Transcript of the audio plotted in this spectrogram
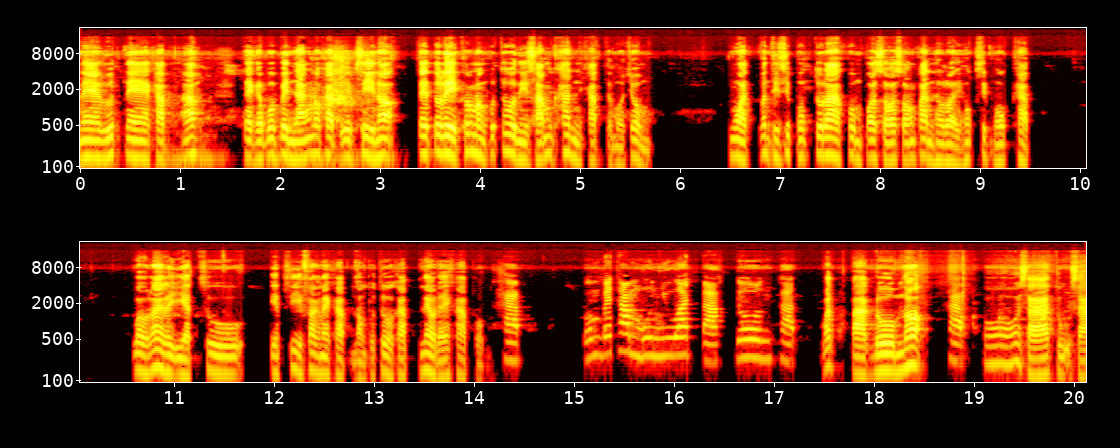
แน่รุดแน่ครับเอ้าแต่ก็บ่เป็นหยังเนาะครับเอฟซีเนาะแต่ตัวเลขของน้องพุทโธนี่สำคัญครับท่านผู้ชมงวดวันที่ 16 ตุลาคมพศ2566 ครับเว้ารายละเอียดสู่ FC ฟังหนะครับน้องพุทโธครับแนวใดครับผม ครับ ผมไปทำบุญอยู่วัดปากโดนครับ วัดปากโดมเนาะครับ โอ้สาธุสา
